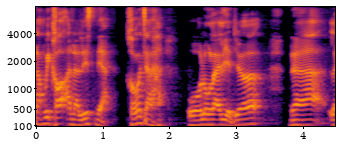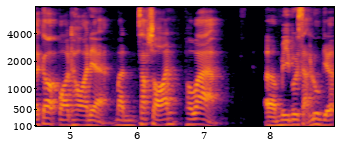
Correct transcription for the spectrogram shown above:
นักวิเคราะห์ analyst เนี่ยเขาก็จะโอ้ลงรายละเอียดเยอะนะฮะแล้วก็ปอทเนี่ยมันซับซ้อนเพราะว่ามีบริษัทลูกเยอะ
